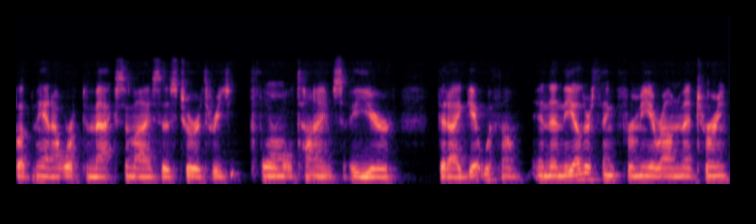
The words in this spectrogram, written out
But man, I work to maximize those two or three formal times a year that I get with them. And then the other thing for me around mentoring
